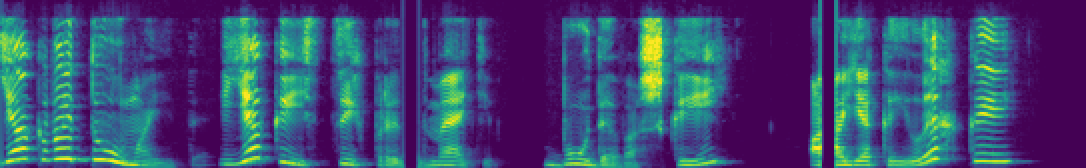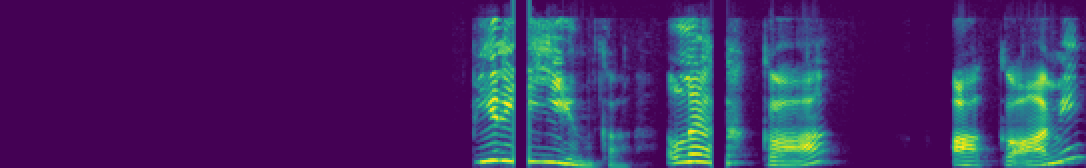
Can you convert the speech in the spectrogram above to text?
Як ви думаєте, який з цих предметів буде важкий, а який легкий? Пір'їнка легка, а камінь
